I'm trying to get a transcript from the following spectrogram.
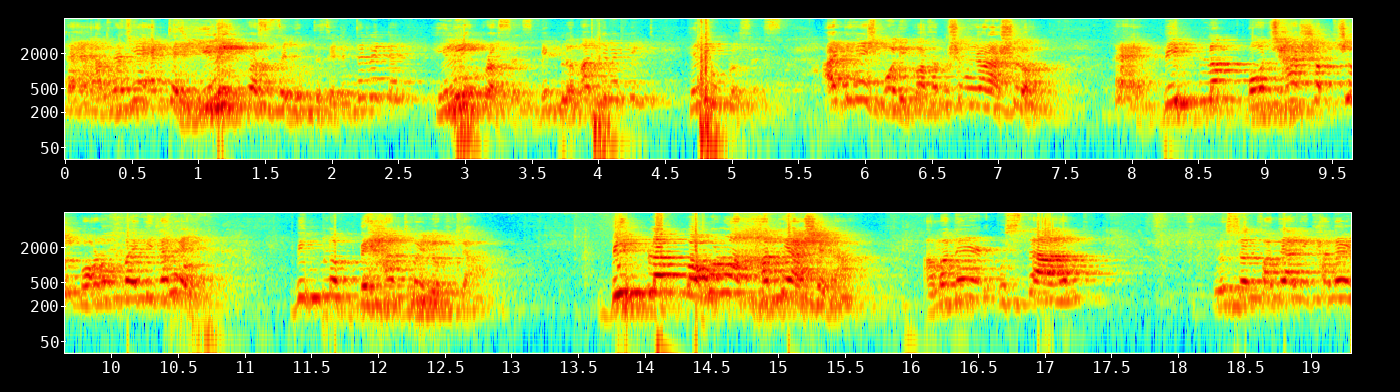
হ্যাঁ আমরা যে একটা হিলিং প্রসেসে ঢুকতেছি এটা একটা হিলিং প্রসেস বিপ্লব আলটিমেটলি হিলিং প্রসেস আর জিনিস বলি কথা প্রসঙ্গে আসলো হ্যাঁ বিপ্লব বোঝার সবচেয়ে বড় উপায় কি জানেন? বিপ্লব বেহাত হইল কিনা? বিপ্লব কখনো হাতে আসে না। আমাদের উস্তাদ নুসরত ফাতে আলী খানের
